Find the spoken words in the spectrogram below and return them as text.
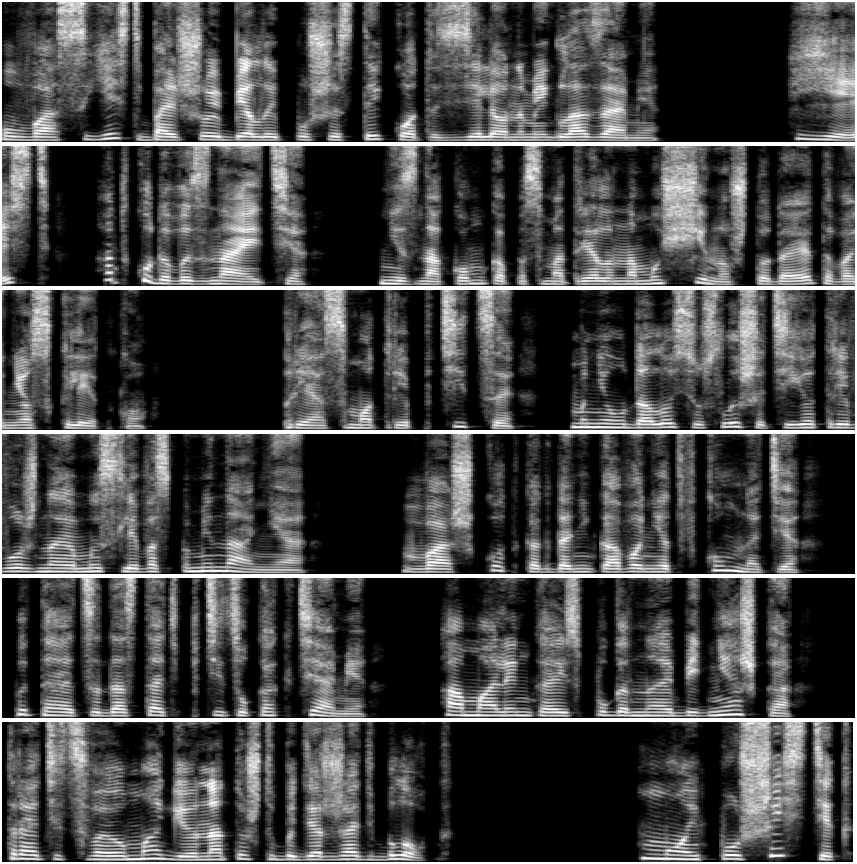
У вас есть большой белый пушистый кот с зелеными глазами? Есть. Откуда вы знаете? Незнакомка посмотрела на мужчину, что до этого нес клетку. При осмотре птицы мне удалось услышать ее тревожные мысли-воспоминания. Ваш кот, когда никого нет в комнате, пытается достать птицу когтями, а маленькая испуганная бедняжка тратит свою магию на то, чтобы держать блок. «Мой пушистик?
